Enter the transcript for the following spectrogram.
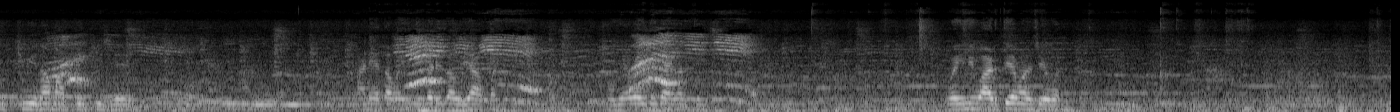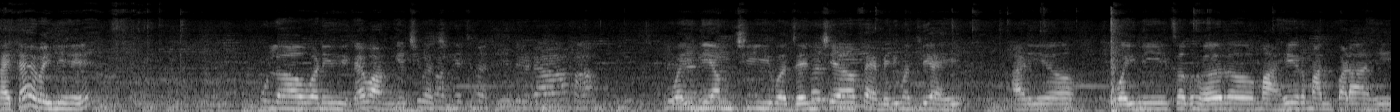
एकविरा माते की जे. आणि आता वहिनीकडे जाऊया आपण. बघूया वहिनी काय करते. वहिनी वाढते मला जेवण. काय काय आहे वहिनी हे? पुलाव आणि हे काय वांग्याची भाजी. भाजी बेडा हा. वहिनी आमची वजनच्या फॅमिलीमधली आहे. आणि वहिनीचं घर अ, माहेर मानपाडा आहे.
